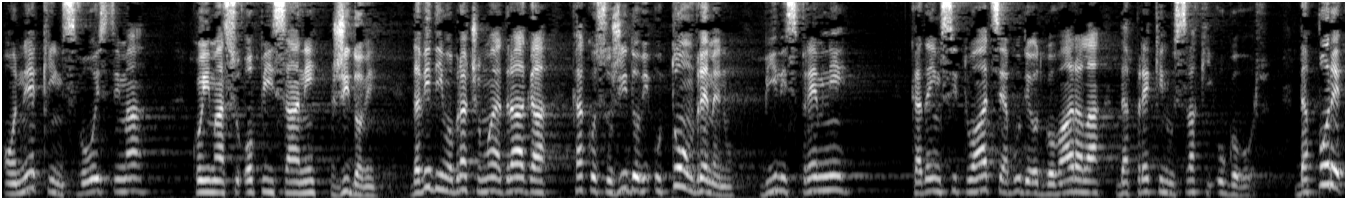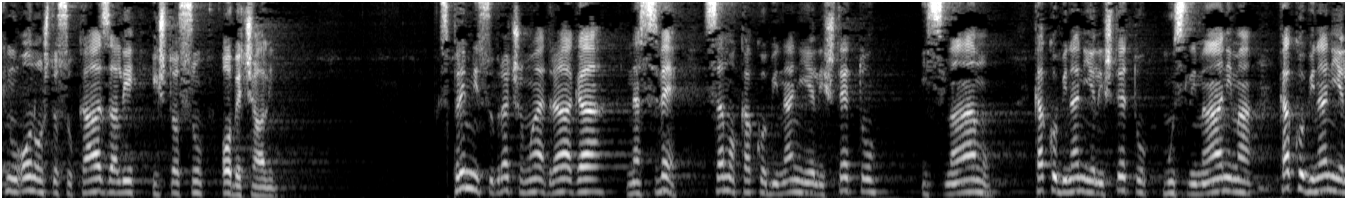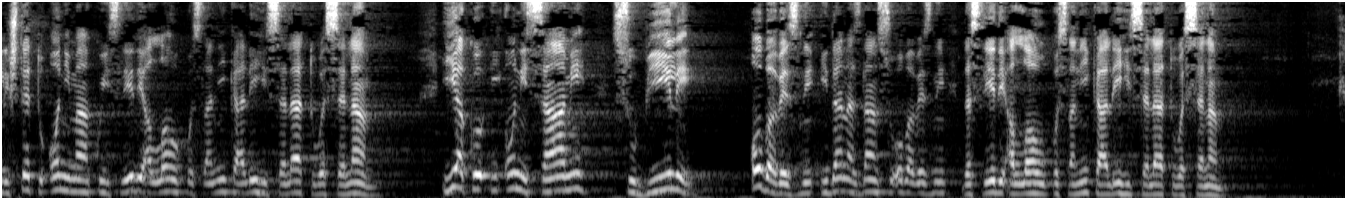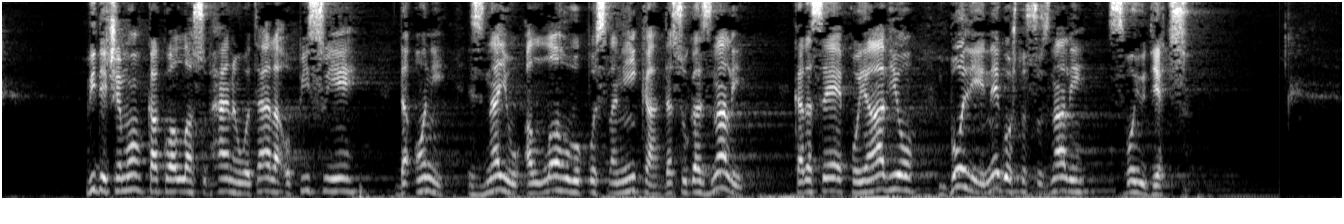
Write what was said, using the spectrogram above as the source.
o nekim svojstvima kojima su opisani židovi. Da vidimo, braćo moja draga, kako su židovi u tom vremenu bili spremni kada im situacija bude odgovarala da prekinu svaki ugovor. Da poreknu ono što su kazali i što su obećali. Spremni su, braćo moja draga, na sve, samo kako bi nanijeli štetu islamu, kako bi nanijeli štetu muslimanima, kako bi nanijeli štetu onima koji slijedi Allahu poslanika alihi salatu wasalam. Iako i oni sami su bili obavezni i danas dan su obavezni da slijedi Allahu poslanika alihi salatu wasalam. Vidjet ćemo kako Allah subhanahu wa ta'ala opisuje da oni znaju Allahovog poslanika, da su ga znali kada se je pojavio bolje nego što su znali svoju djecu.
